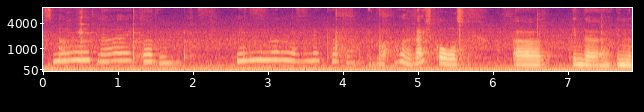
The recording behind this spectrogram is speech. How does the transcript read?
Smooth like butter. Ik wil alle rijstkorrels uh, in, de, in de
